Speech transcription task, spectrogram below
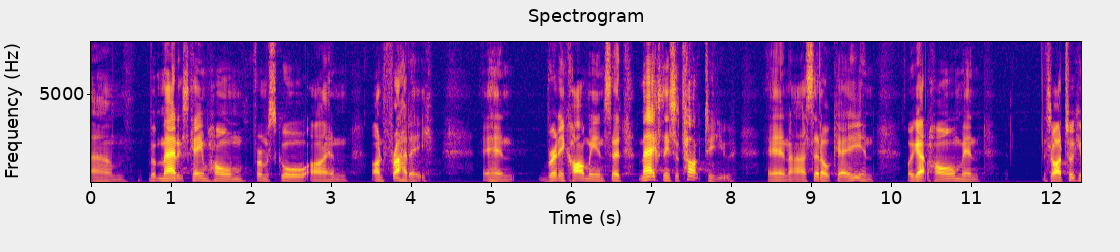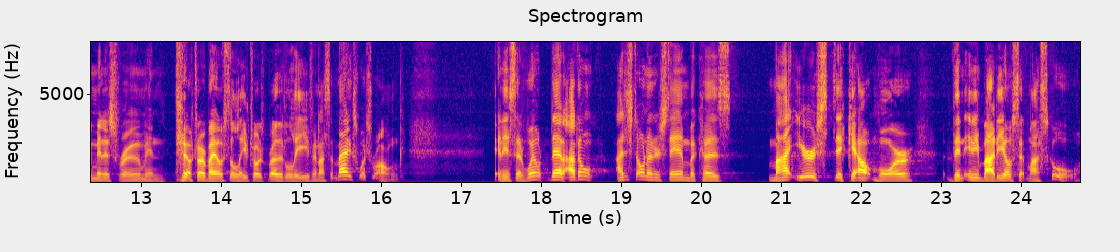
Um, but Maddox came home from school on, on Friday, and Brittany called me and said, Max needs to talk to you. And I said, okay. And we got home, and so I took him in his room and told everybody else to leave, told his brother to leave. And I said, Max, what's wrong? And he said, well, Dad, I, don't, I just don't understand because my ears stick out more than anybody else at my school.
